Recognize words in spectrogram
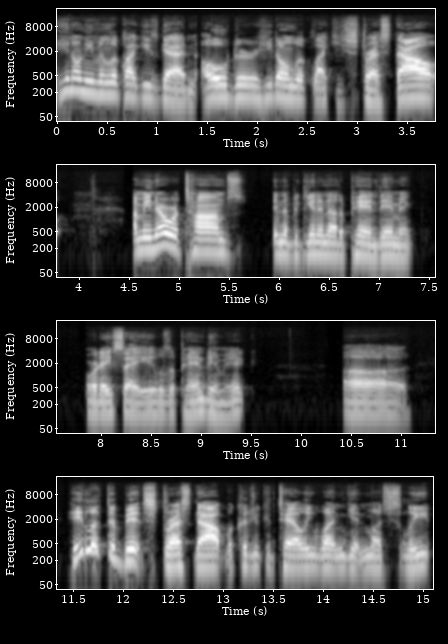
he don't even look like he's gotten older. He don't look like he's stressed out. I mean, there were times in the beginning of the pandemic or they say it was a pandemic. Uh, he looked a bit stressed out because you could tell he wasn't getting much sleep.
